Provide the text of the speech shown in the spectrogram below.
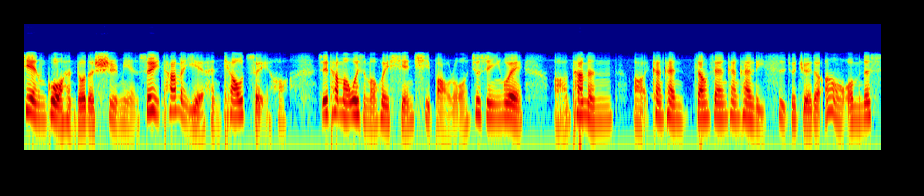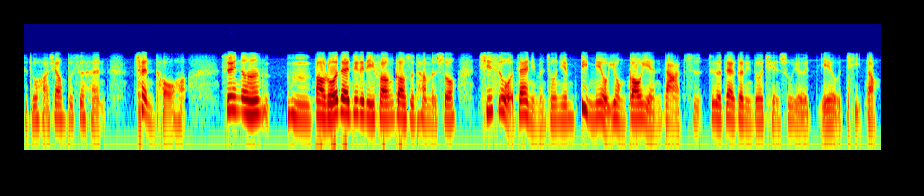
见过很多的世面，所以他们也很挑嘴哈。所以他们为什么会嫌弃保罗？就是因为啊，他们啊，看看张三，看看李四，就觉得哦，我们的使徒好像不是很称头哈。所以呢，嗯，保罗在这个地方告诉他们说，其实我在你们中间并没有用高言大志。这个在哥林多前书有也有提到，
